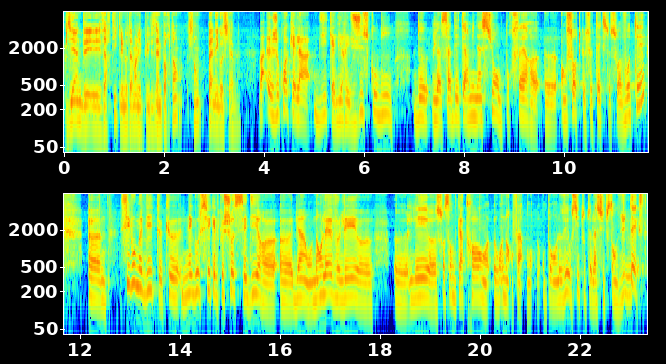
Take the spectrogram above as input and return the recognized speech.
bien des articles, et notamment les plus importants, sont pas négociables? Bah, euh, je crois qu'elle a dit qu'elle irait jusqu'au bout de sa détermination pour faire euh, en sorte que ce texte soit voté. Euh, si vous me dites que négocier quelque chose, c'est dire, eh bien, on enlève les, les 64 ans, enfin, on, peut enlever aussi toute la substance du mm. texte.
